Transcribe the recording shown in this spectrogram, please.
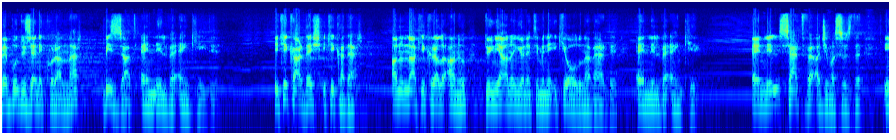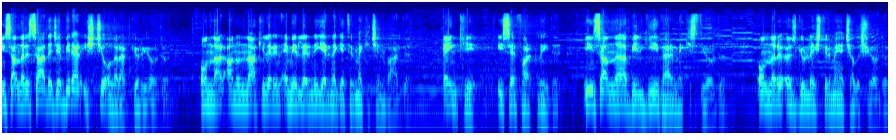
Ve bu düzeni kuranlar bizzat Enlil ve Enki'ydi. İki kardeş, iki kader. Anunnaki kralı Anu, dünyanın yönetimini iki oğluna verdi. Enlil ve Enki. Enlil sert ve acımasızdı. İnsanları sadece birer işçi olarak görüyordu. Onlar Anunnakilerin emirlerini yerine getirmek için vardı. Enki ise farklıydı. İnsanlığa bilgiyi vermek istiyordu. Onları özgürleştirmeye çalışıyordu.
